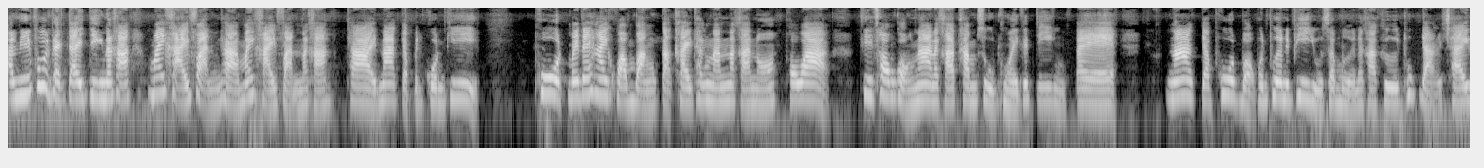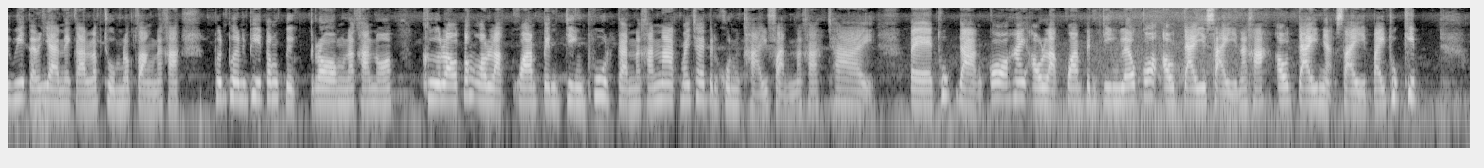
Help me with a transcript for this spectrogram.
อันนี้พูดจากใจจริงนะคะ ไม่ขายฝันค่ะ ไม่ขายฝันนะคะ ใช่น่าจะเป็นคนที่พูดไม่ได้ให้ความหวังกับใครทั้งนั้นนะคะ เนาะเพราะว่าที่ช่องของหน้านะคะทำสูตรหวยก็จริง แต่น่าจะพูดบอกเพื่อนๆในพี่อยู่เสมอนะคะ คือทุกอย่างใช้วิจารณญาณในการรับชมรับฟังนะคะ เพื่อนๆในพี่ต้องตึกตรองนะคะเนาะ คือเราต้องเอาหลักความเป็นจริงพูดกันนะคะ นาคไม่ใช่เป็นคนขายฝันนะคะ ใช่ แต่ทุกอย่างก็ให้เอาหลักความเป็นจริงแล้วก็เอาใจใส่นะคะ เอาใจเนี่ยใส่ไปทุกคลิป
